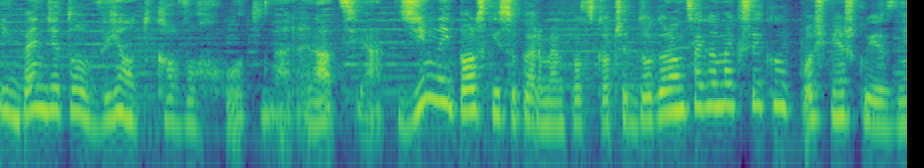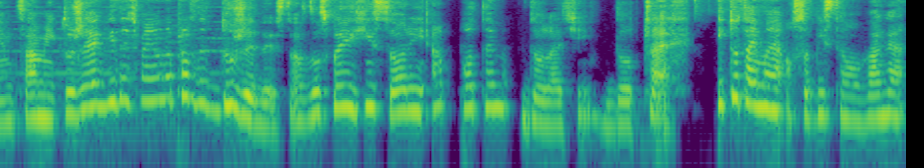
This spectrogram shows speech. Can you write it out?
i będzie to wyjątkowo chłodna relacja. Z zimnej Polski Superman podskoczy do gorącego Meksyku, pośmieszkuje z Niemcami, którzy jak widać mają naprawdę duży dystans do swojej historii, a potem doleci do Czech. I tutaj moja osobista uwaga,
